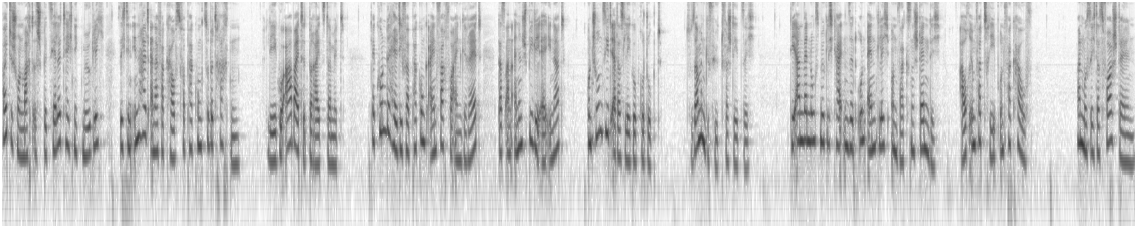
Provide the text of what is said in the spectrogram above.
Heute schon macht es spezielle Technik möglich, sich den Inhalt einer Verkaufsverpackung zu betrachten. Lego arbeitet bereits damit. Der Kunde hält die Verpackung einfach vor ein Gerät, das an einen Spiegel erinnert, und schon sieht er das Lego-Produkt. Zusammengefügt, versteht sich. Die Anwendungsmöglichkeiten sind unendlich und wachsen ständig, auch im Vertrieb und Verkauf. Man muss sich das vorstellen.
